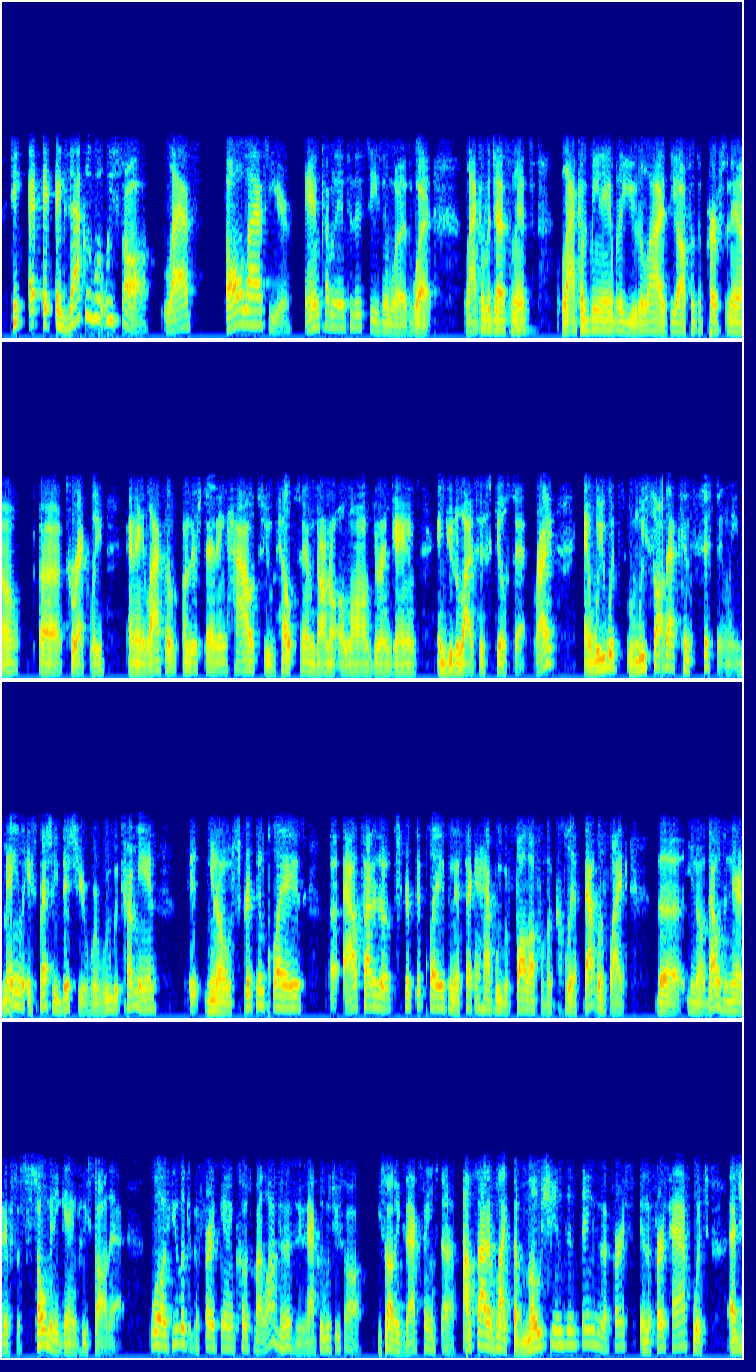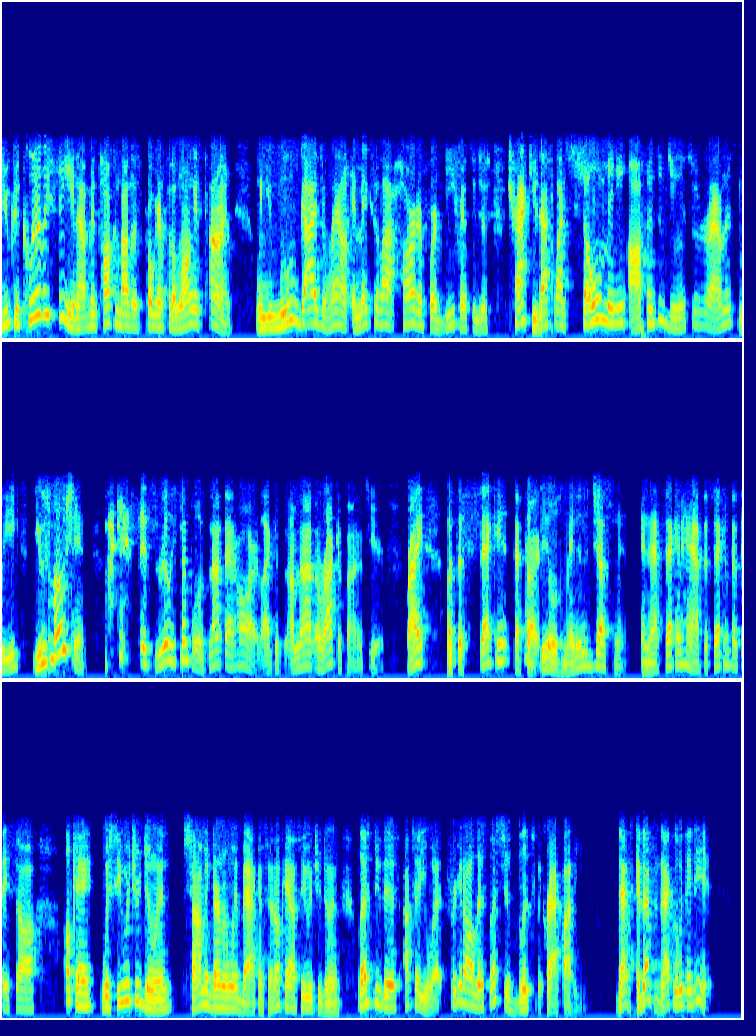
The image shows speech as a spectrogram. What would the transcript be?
He exactly what we saw last all last year and coming into this season was what lack of adjustments, lack of being able to utilize the offensive personnel uh, correctly, and a lack of understanding how to help Sam Darnold along during games and utilize his skill set, right? And we would when we saw that consistently, mainly especially this year, where we would come in, you know, scripting plays, uh, outside of the scripted plays, in the second half we would fall off of a cliff. That was like the, you know, that was a narrative for so many games we saw that. Well, if you look at the first game coached by Logan, that's exactly what you saw. You saw the exact same stuff. Outside of like the motions and things in the first in the first half, which as you could clearly see, and I've been talking about this program for the longest time, when you move guys around, it makes it a lot harder for a defense to just track you. That's why so many offensive geniuses around this league use motion. Like it's, it's really simple. It's not that hard. Like it's, I'm not a rocket science here, right? But the second that the right. Bills made an adjustment in that second half, the second that they saw, okay, we see what you're doing. Sean McDermott went back and said, okay, I see what you're doing. Let's do this. I'll tell you what. Forget all this. Let's just blitz the crap out of you. That's because that's exactly what they did.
